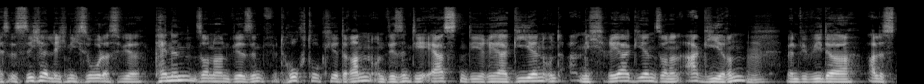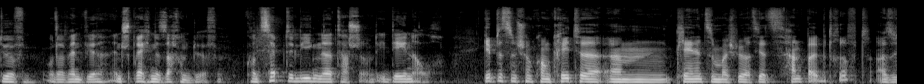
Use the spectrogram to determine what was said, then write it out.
es ist sicherlich nicht so, dass wir pennen, sondern wir sind mit Hochdruck hier dran und wir sind die Ersten, die reagieren und nicht reagieren, sondern agieren, wenn wir wieder alles dürfen oder wenn wir entsprechende Sachen dürfen. Konzepte liegen in der Tasche und Ideen auch. Gibt es denn schon konkrete ähm, Pläne, zum Beispiel was jetzt Handball betrifft? Also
